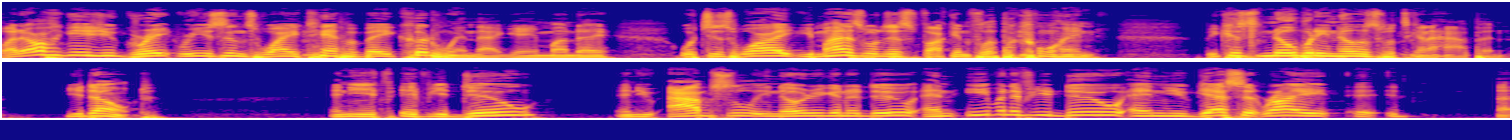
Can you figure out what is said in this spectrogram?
But I also gave you great reasons why Tampa Bay could win that game Monday, which is why you might as well just fucking flip a coin because nobody knows what's going to happen. You don't. And if, if you do, and you absolutely know you're going to do, and even if you do and you guess it right, it, it, uh,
